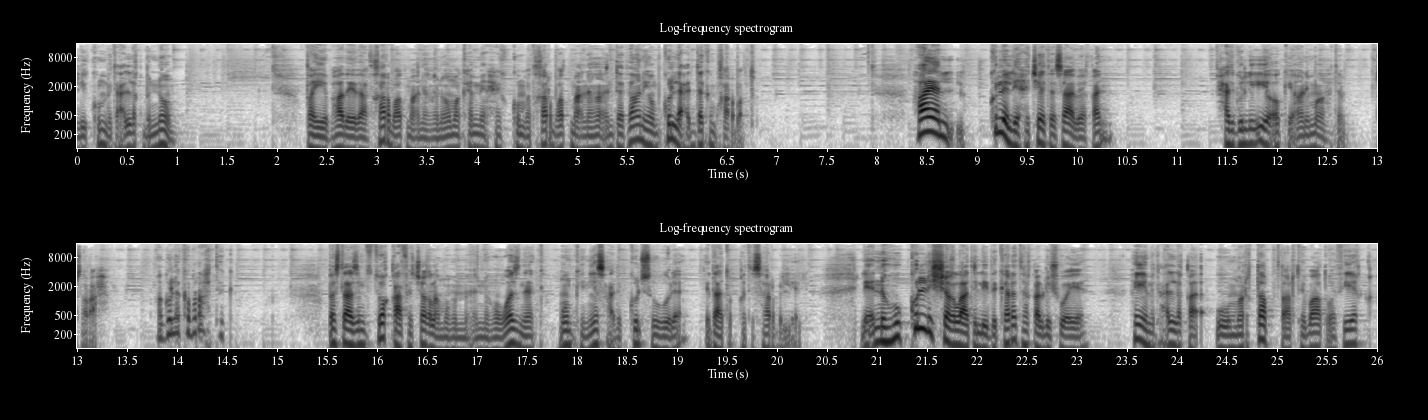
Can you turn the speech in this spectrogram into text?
اللي يكون متعلق بالنوم. طيب هذا إذا تخربط معناها نومك هم حيكون متخربط؟ معناها أنت ثاني يوم كله عندك مخربط. هاي ال... كل اللي حكيته سابقا حتقول لي إيه أوكي أنا ما أهتم بصراحة. أقول لك براحتك. بس لازم تتوقع في شغلة مهمة إنه وزنك ممكن يصعد بكل سهولة إذا تبقى تسهر بالليل. لأنه كل الشغلات اللي ذكرتها قبل شوية هي متعلقة ومرتبطة ارتباط وثيق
